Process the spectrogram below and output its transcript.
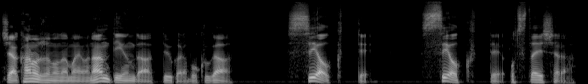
じゃあ彼女の名前は何て言うんだって言うから僕が Silk って Silk ってお伝えしたら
